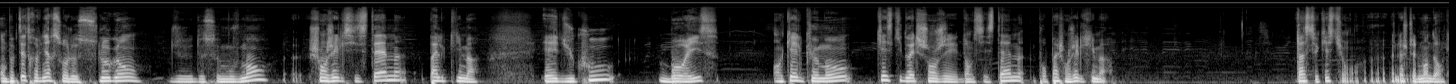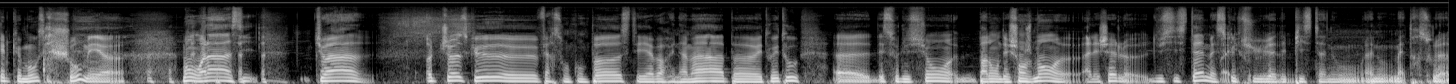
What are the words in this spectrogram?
on peut peut-être revenir sur le slogan de ce mouvement changer le système, pas le climat. Et du coup, Boris, en quelques mots, qu'est-ce qui doit être changé dans le système pour pas changer le climat? Vaste question. Euh, là, je te demande en quelques mots, c'est chaud, mais euh, bon, voilà, si, tu vois, autre chose que euh, faire son compost et avoir une AMAP et tout et tout. des solutions, pardon, des changements à l'échelle du système. Est-ce que tu as des pistes à nous, à nous mettre sous la.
